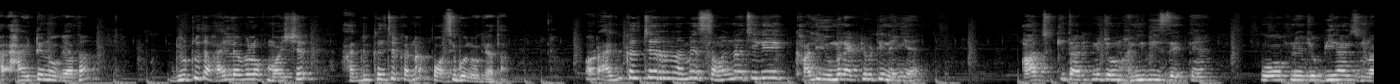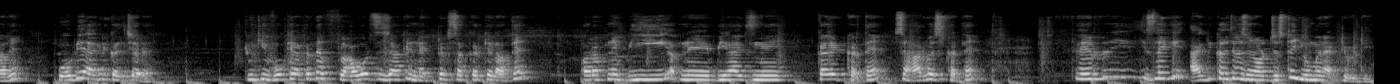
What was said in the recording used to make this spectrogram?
हाइटन हो गया था। Due to the high level of moisture agriculture करना पॉसिबल हो गया था। और एग्रीकल्चर हमें समझना चाहिए कि खाली ह्यूमन एक्टिविटी नहीं है। आज की तारीख में जो हम हनी बीज देखते हैं, वो अपने जो बी हाइव्स बना रहे हैं, वो भी एग्रीकल्चर है। क्योंकि वो क्या करते हैं फ्लावर से जाके नेक्टर सक करके लाते हैं और अपने बी अपने बी हाइव्स में कलेक्ट करते हैं, उसे हार्वेस्ट करते हैं। फिर इसलिए कि agriculture is not just a human activity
